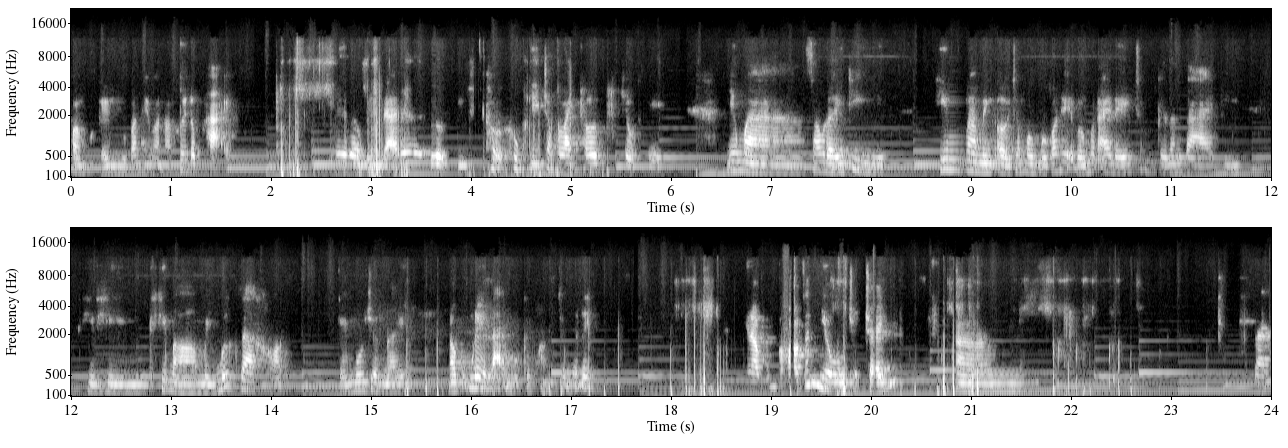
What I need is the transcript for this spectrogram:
khỏi một cái mối quan hệ mà nó hơi độc hại. Bây giờ mình đã được thở không khí trong lành hơn kiểu thế. Nhưng mà sau đấy thì khi mà mình ở trong một mối quan hệ với một ai đấy trong thời gian dài thì thì thì khi mà mình bước ra khỏi cái môi trường đấy nó cũng để lại một cái khoảng trống nhất định. Thì nó cũng có rất nhiều trục tránh à, và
